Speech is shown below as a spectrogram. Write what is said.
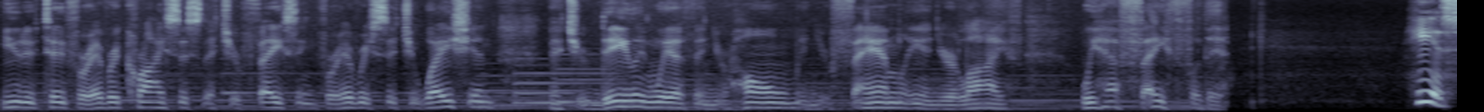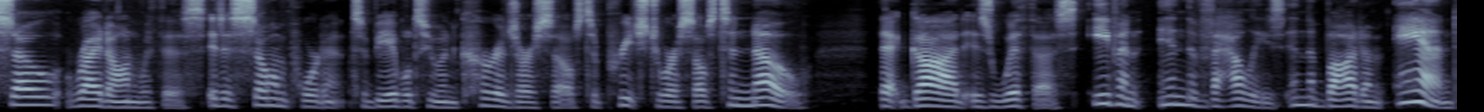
You do too for every crisis that you're facing, for every situation that you're dealing with in your home, in your family, in your life. We have faith for this. He is so right on with this. It is so important to be able to encourage ourselves, to preach to ourselves, to know that God is with us, even in the valleys, in the bottom, and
